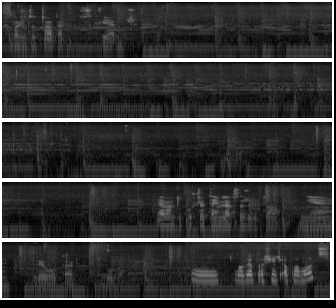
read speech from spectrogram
Chyba, że to to tak skwierczy. Wam tu puszczę timelapsa, żeby to nie było tak długo. Mm, mogę prosić o pomoc?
